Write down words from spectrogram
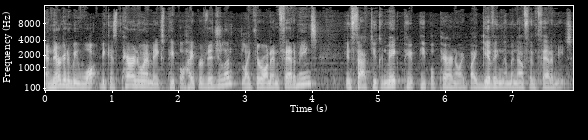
And they're going to be, because paranoia makes people hypervigilant, like they're on amphetamines. In fact, you can make pe people paranoid by giving them enough amphetamines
